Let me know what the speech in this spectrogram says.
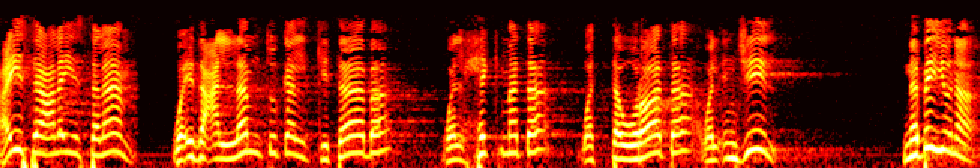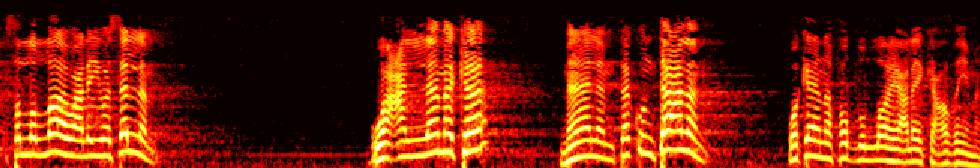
عيسى عليه السلام وإذ علمتك الكتاب والحكمة والتوراة والإنجيل. نبينا صلى الله عليه وسلم وعلمك ما لم تكن تعلم وكان فضل الله عليك عظيما.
